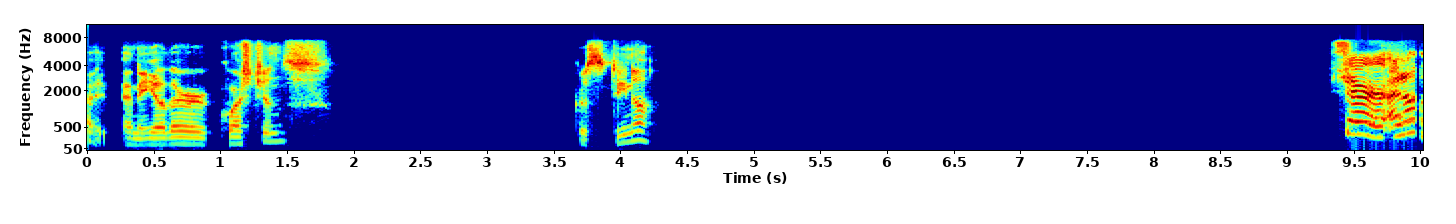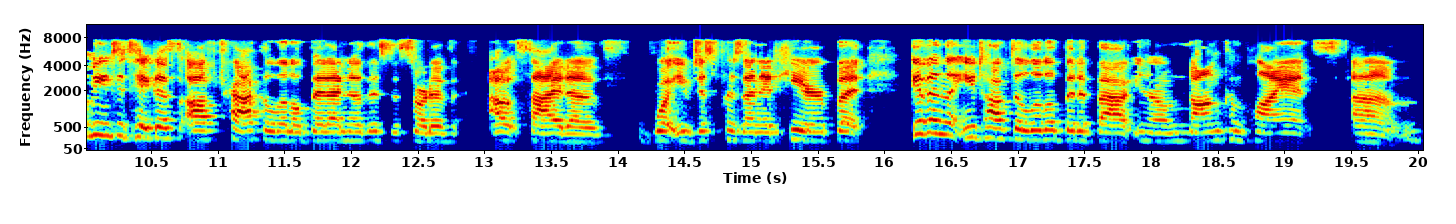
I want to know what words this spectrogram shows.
Right, any other questions? Christina? Sure. I don't mean to take us off track a little bit. I know this is sort of outside of what you've just presented here, but given that you talked a little bit about, you know, non-compliance um,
